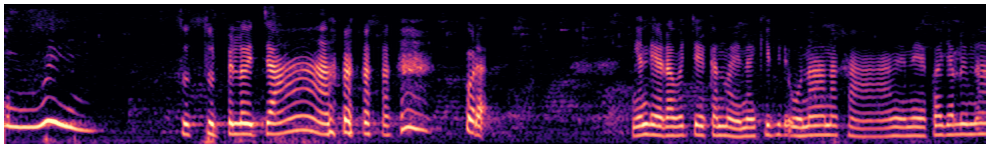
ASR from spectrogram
อุ้ยสุดๆไปเลยจ้าพูดอะ งั้นเดี๋ยวเราไปเจอกันใหม่ในคลิปวิดีโอหน้านะคะแม่ๆก็อย่าลืมนะ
